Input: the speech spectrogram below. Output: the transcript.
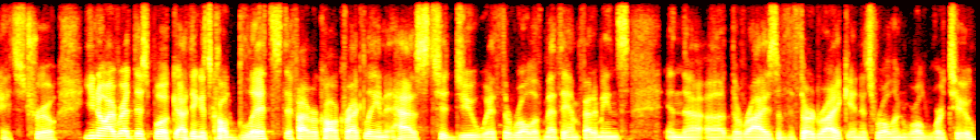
It's true. You know, I read this book. I think it's called Blitzed, if I recall correctly, and it has to do with the role of methamphetamines in the uh, the rise of the Third Reich and its role in World War II.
